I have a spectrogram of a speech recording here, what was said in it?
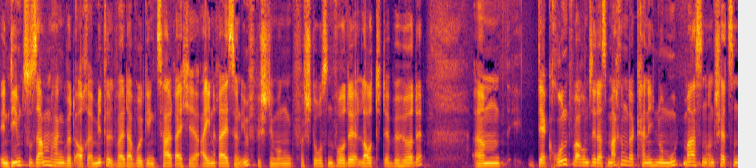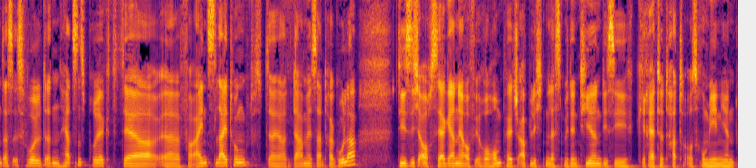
In dem Zusammenhang wird auch ermittelt, weil da wohl gegen zahlreiche Einreise- und Impfbestimmungen verstoßen wurde, laut der Behörde. Ähm, der Grund, warum sie das machen, da kann ich nur mutmaßen und schätzen, das ist wohl ein Herzensprojekt der äh, Vereinsleitung, der Dame Sandra Gula, die sich auch sehr gerne auf ihrer Homepage ablichten lässt mit den Tieren, die sie gerettet hat aus Rumänien.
